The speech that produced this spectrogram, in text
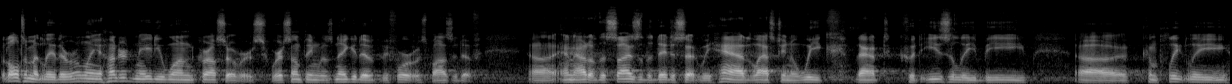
But ultimately, there were only 181 crossovers where something was negative before it was positive. Uh, and out of the size of the data set we had lasting a week, that could easily be uh, completely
